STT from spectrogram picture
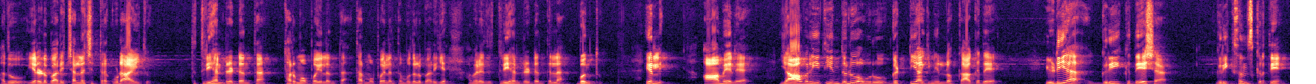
ಅದು ಎರಡು ಬಾರಿ ಚಲನಚಿತ್ರ ಕೂಡ ಆಯಿತು. ತ್ರೀ ಹಂಡ್ರೆಡ್ ಅಂತ ಥರ್ಮೋಪೈಲ್ ಅಂತ ಥರ್ಮೋಪೈಲ್ ಅಂತ ಮೊದಲ ಬಾರಿಗೆ, ಆಮೇಲೆ ಅದು ತ್ರೀ ಹಂಡ್ರೆಡ್ ಅಂತೆಲ್ಲ ಬಂತು. ಇರಲಿ. ಆಮೇಲೆ ಯಾವ ರೀತಿಯಿಂದಲೂ ಅವರು ಗಟ್ಟಿಯಾಗಿ ನಿಲ್ಲೋಕ್ಕಾಗದೆ ಇಡೀ ಗ್ರೀಕ್ ದೇಶ, ಗ್ರೀಕ್ ಸಂಸ್ಕೃತಿ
